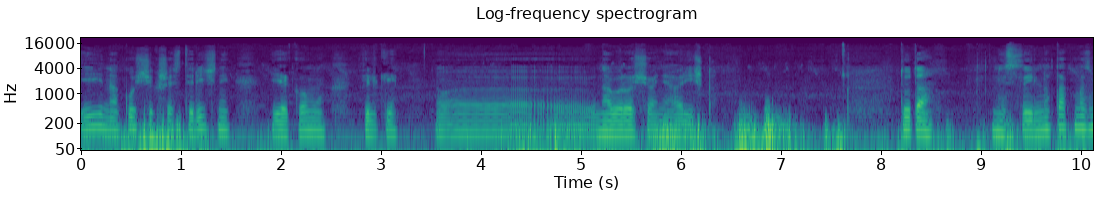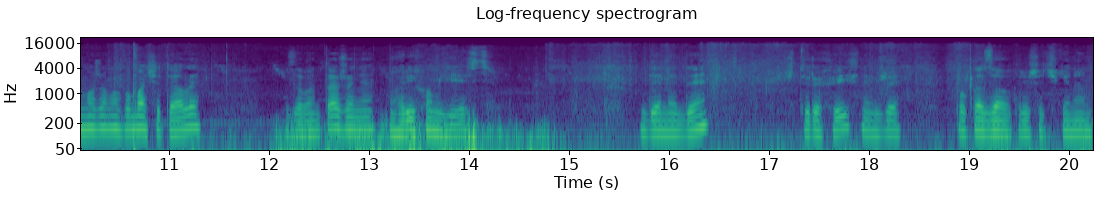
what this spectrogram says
і на кущик шестирічний, якому тільки е, на вирощування горішка. Тут не сильно так ми зможемо побачити, але завантаження горіхом є. Де-не-де. Чотирьохрічний вже показав трішечки нам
